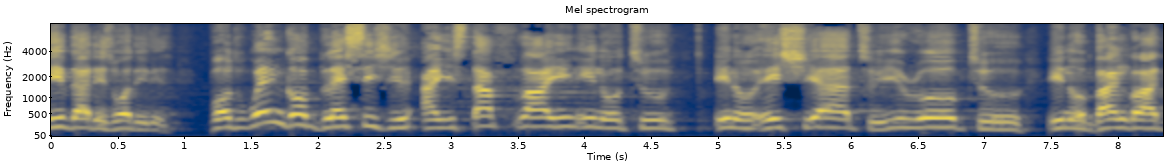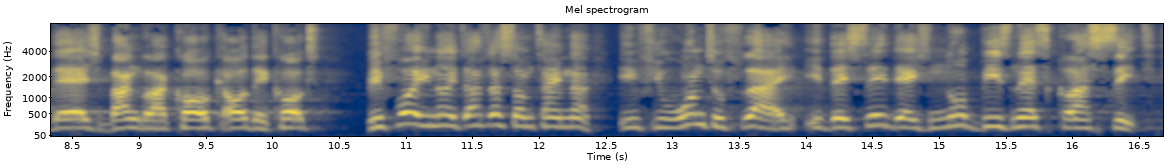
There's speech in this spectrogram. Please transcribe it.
If that is what it is. But when God blesses you and you start flying, you know, to you know, Asia, to Europe, to you know, Bangladesh, Bangladesh, all the cocks, before you know it, after some time now, if you want to fly, if they say there is no business class seat,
